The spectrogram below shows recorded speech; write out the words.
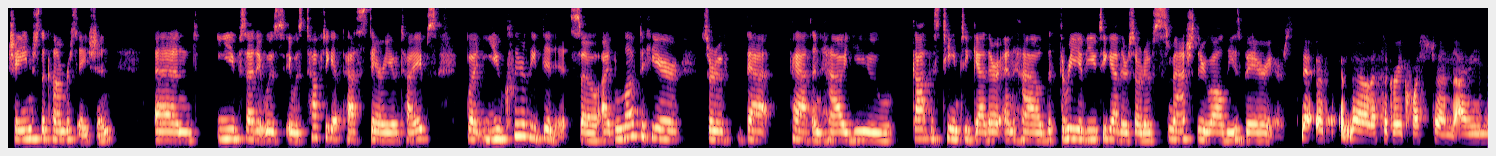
change the conversation and you've said it was it was tough to get past stereotypes but you clearly did it so i'd love to hear sort of that path and how you got this team together and how the three of you together sort of smashed through all these barriers? No, no, that's a great question. I mean,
